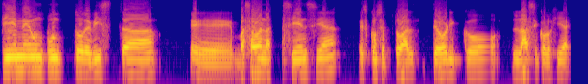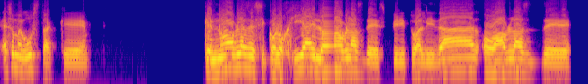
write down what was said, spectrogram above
Tiene un punto de vista eh, basado en la ciencia, es conceptual, teórico, la psicología. Eso me gusta, que, que no hablas de psicología y luego hablas de espiritualidad o hablas de,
